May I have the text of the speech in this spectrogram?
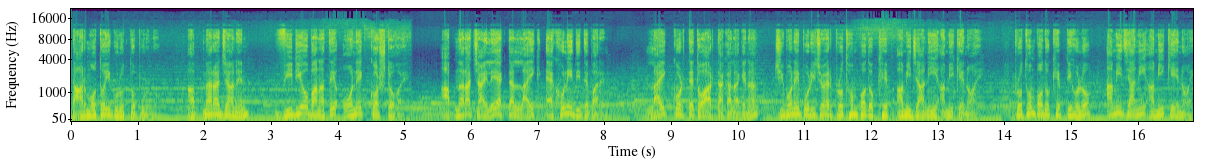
তার মতোই গুরুত্বপূর্ণ। আপনারা জানেন, ভিডিও বানাতে অনেক কষ্ট হয়। আপনারা চাইলে একটা লাইক এখনই দিতে পারেন। লাইক করতে তো আর টাকা লাগে না। জীবনে পরিচয়ের প্রথম পদক্ষেপ আমি জানি আমি কে নয়। প্রথম পদক্ষেপটি হলো, আমি জানি আমি কে নয়।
